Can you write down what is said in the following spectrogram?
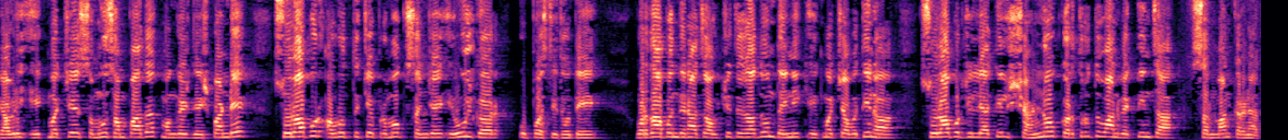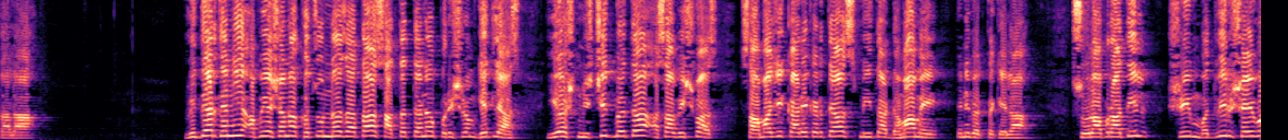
यावेळी एकमतचे समूह संपादक मंगेश देशपांडे सोलापूर आवृत्तीचे प्रमुख संजय येऊलकर उपस्थित होते. वर्धापन दिनाचं औचित्य साधून दैनिक एकमतच्या वतीनं सोलापूर जिल्ह्यातील शहाण्णव कर्तृत्ववान व्यक्तींचा सन्मान करण्यात आला. विद्यार्थ्यांनी अपयशानं खचून न जाता सातत्यानं परिश्रम घेतल्यास यश निश्चित मिळतं असा विश्वास सामाजिक कार्यकर्त्या स्मिता ढमामे यांनी व्यक्त केला. सोलापुरातील श्री मधवीर शैव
